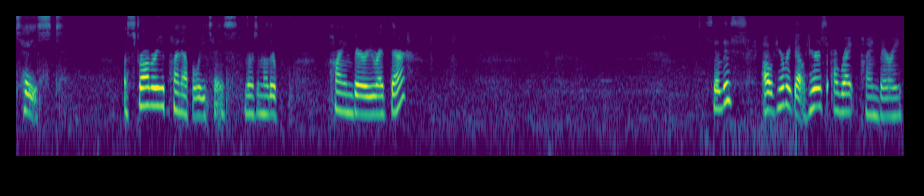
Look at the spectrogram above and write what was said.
taste a strawberry pineapple taste. There's another pine berry right there. So this, oh, here we go. Here's a ripe pine berry.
